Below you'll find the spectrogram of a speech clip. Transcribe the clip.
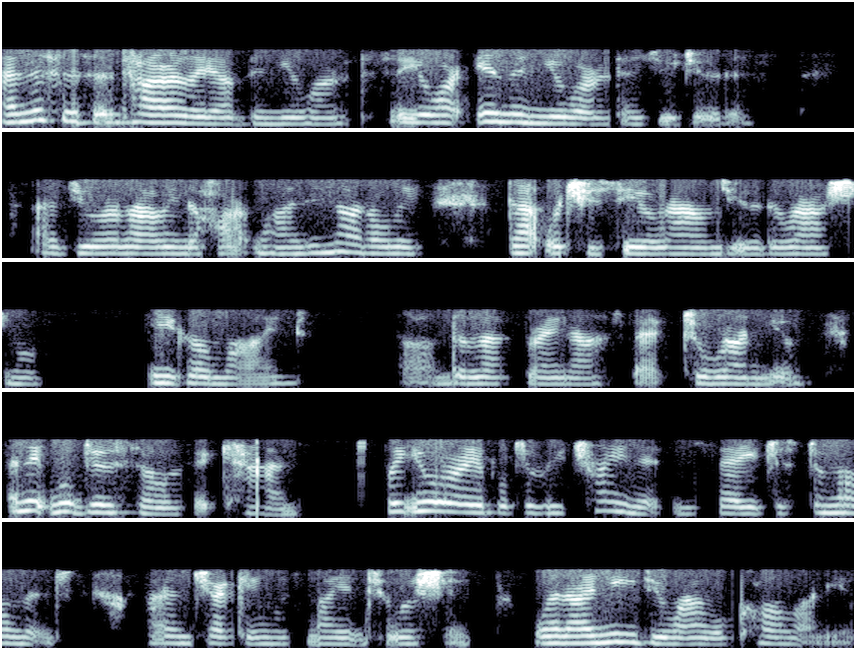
And this is entirely of the new earth. So you are in the new earth as you do this, as you are allowing the heart mind, and not only that which you see around you, the rational ego mind, um, the left brain aspect, to run you. And it will do so if it can. But you are able to retrain it and say, just a moment, I am checking with my intuition. When I need you, I will call on you.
